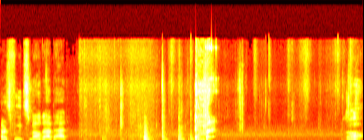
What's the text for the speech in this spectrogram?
How does food smell that bad? oh.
